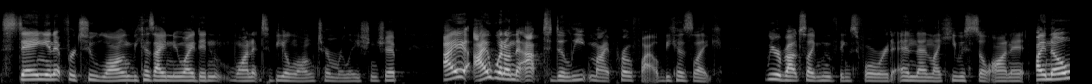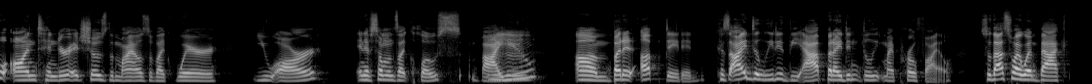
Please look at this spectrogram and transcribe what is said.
staying in it for too long because I knew I didn't want it to be a long term relationship. I I went on the app to delete my profile because like we were about to like move things forward and then like he was still on it. I know on Tinder it shows the miles of like where you are and if someone's like close by Mhm. you. Um, but it updated because I deleted the app, but I didn't delete my profile. So that's why I went back,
